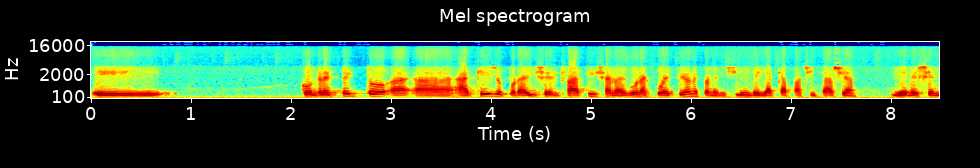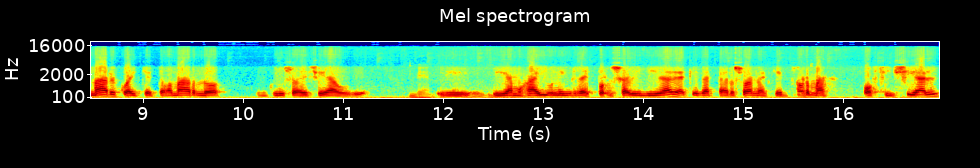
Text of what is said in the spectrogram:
Eh, con respecto a, aquello, por ahí se enfatizan algunas cuestiones con el fin de la capacitación y en ese marco hay que tomarlo incluso a ese audio. Eh, digamos, hay una irresponsabilidad de aquella persona que en forma oficial,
